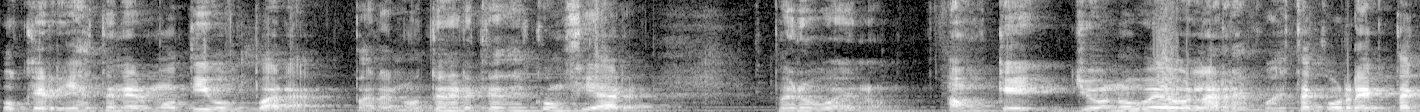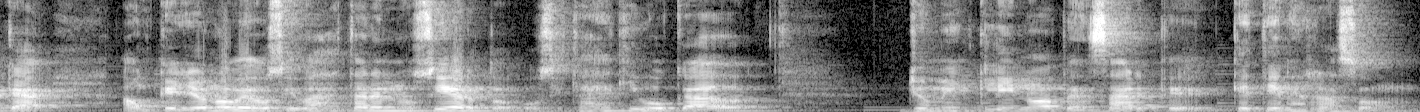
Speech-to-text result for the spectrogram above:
o querrías tener motivos para, para no tener que desconfiar, pero bueno, aunque yo no veo la respuesta correcta acá, aunque yo no veo si vas a estar en lo cierto o si estás equivocado, yo me inclino a pensar que, que tienes razón,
